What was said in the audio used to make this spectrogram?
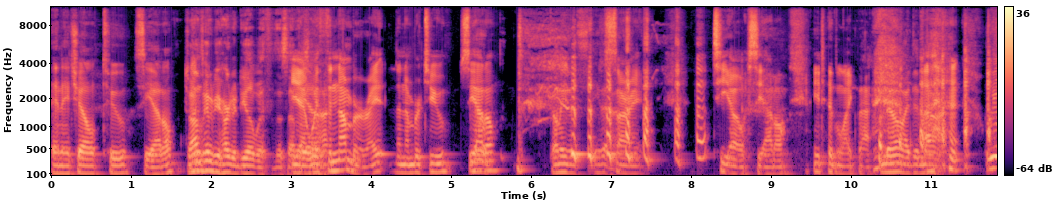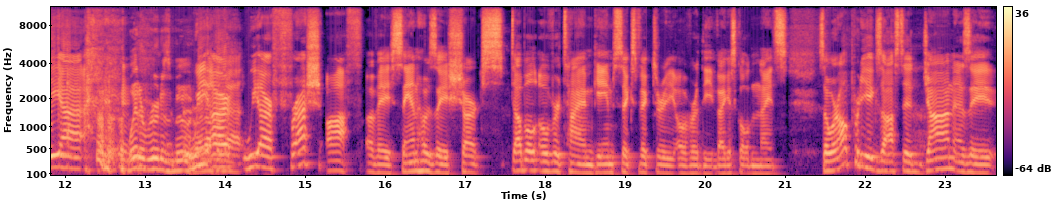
NHL two Seattle. John's going to be hard to deal with this episode. Yeah, with the number, right? The number two, Seattle. Don't even say that. Sorry. T.O. Seattle. He didn't like that. No, I did not. we uh Way to ruin his mood. we right are we are fresh off of a San Jose Sharks double overtime game six victory over the Vegas Golden Knights. So we're all pretty exhausted. John, as a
